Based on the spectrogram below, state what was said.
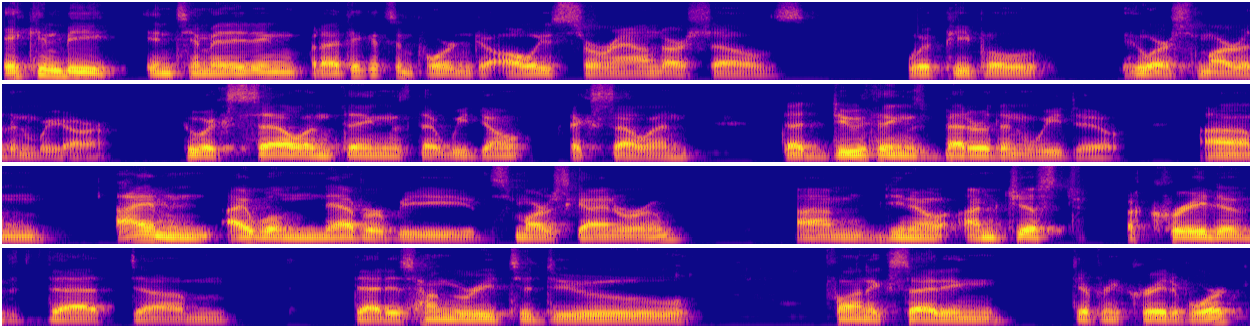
it can be intimidating, but I think it's important to always surround ourselves with people who are smarter than we are, who excel in things that we don't excel in, that do things better than we do. Um, I am I will never be the smartest guy in a room. Um, you know, I'm just a creative that um, that is hungry to do fun, exciting different creative work.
